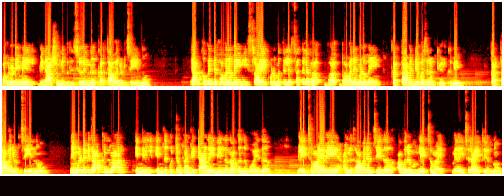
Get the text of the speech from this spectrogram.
അവരുടെ മേൽ വിനാശം നിബന്ധിച്ചു എന്ന് കർത്താവ് അരുൾ ചെയ്യുന്നു. യാക്കൂബിന്റെ ഭവനമേ ഇസ്രായേൽ കുടുംബത്തിലെ സകല ഭവനങ്ങളുമേ കർത്താവിന്റെ വചനം കേൾക്കുവിൻ. കർത്താവ് അരുൾ ചെയ്യുന്നു. നിങ്ങളുടെ പിതാക്കന്മാർ എന്നിൽ എന്ത് കുറ്റം കണ്ടിട്ടാണ് എന്നിൽ നിന്ന് അകന്നുപോയത്? മ്ലേച്ഛമായവയെ അനുധാവനം ചെയ്ത് അവരും മ്ലേച്ഛമായി മ്ലേച്ഛരായി തീർന്നു.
